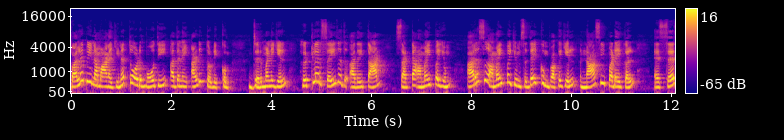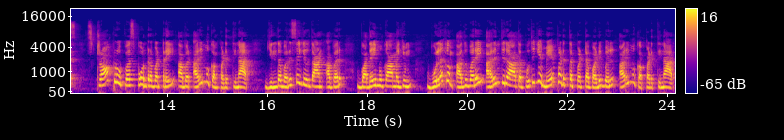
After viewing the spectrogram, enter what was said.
பலவீனமான இனத்தோடு மோதி அதனை அழித்தொழிக்கும். ஜெர்மனியில் ஹிட்லர் செய்தது அதைத்தான். சட்ட அமைப்பையும் அரசு அமைப்பையும் சிதைக்கும் வகையில் நாசி படைகள் எஸ்எஸ் ஸ்ட்ராங் ப்ரூப்பர்ஸ் போன்றவற்றை அவர் அறிமுகப்படுத்தினார். இந்த வரிசையில்தான் அவர் வதை முகாமையும் உலகம் அதுவரை அறிந்திராத புதிய மேம்படுத்தப்பட்ட வடிவில் அறிமுகப்படுத்தினார்.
